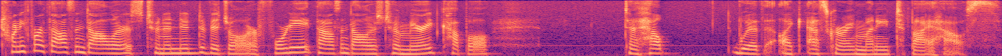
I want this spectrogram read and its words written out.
$24,000 to an individual or $48,000 to a married couple to help with like escrowing money to buy a house.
